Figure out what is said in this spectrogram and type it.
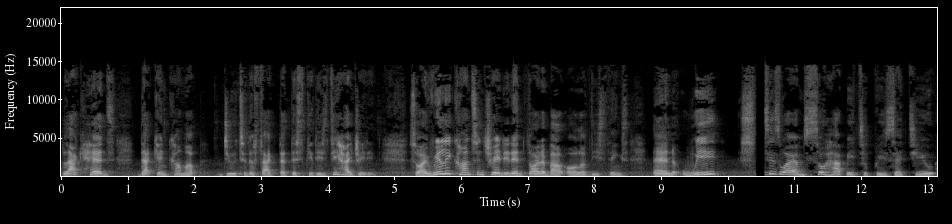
blackheads that can come up due to the fact that the skin is dehydrated. So I really concentrated and thought about all of these things. And we, this is why I'm so happy to present to you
